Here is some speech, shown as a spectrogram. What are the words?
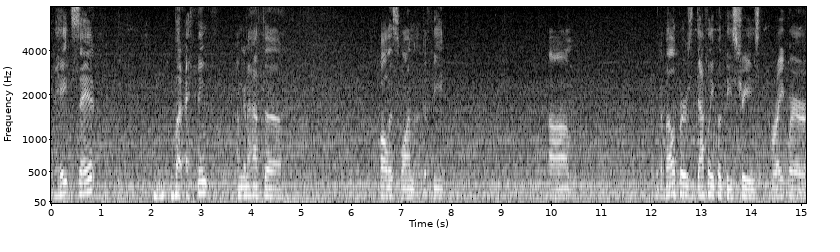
I hate to say it, but I think I'm gonna have to call this one a defeat. Um, the developers definitely put these trees right where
